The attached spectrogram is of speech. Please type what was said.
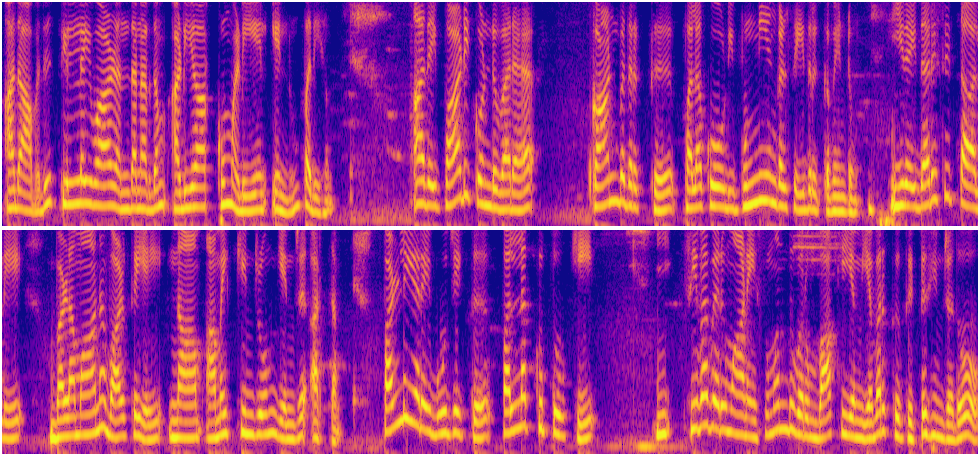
அதாவது தில்லைவாழ் அந்தனர்தம் அடியார்க்கும் அடியேன் என்னும் பதிகம். அதை பாடிக்கொண்டு வர காண்பதற்கு பல கோடி புண்ணியங்கள் செய்திருக்க வேண்டும். இதை தரிசித்தாலே வளமான வாழ்க்கையை நாம் அமைக்கின்றோம் என்று அர்த்தம். பள்ளியறை பூஜைக்கு பல்லக்கு தூக்கி சிவபெருமானை சுமந்து வரும் பாக்கியம் எவருக்கு கிட்டுகின்றதோ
